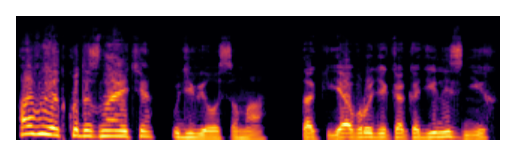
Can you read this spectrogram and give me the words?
«А вы откуда знаете?» — удивилась она. «Так я вроде как один из них».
